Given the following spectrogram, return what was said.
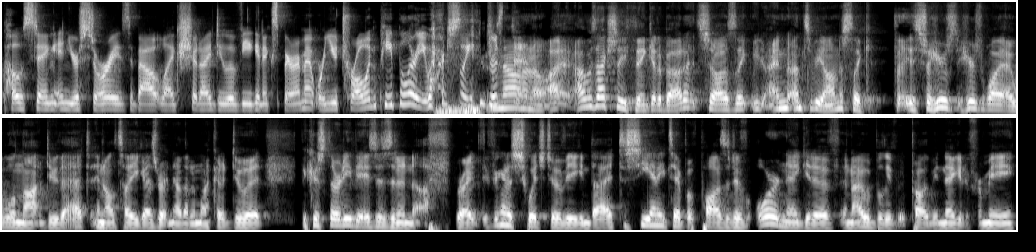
posting in your stories about like, should I do a vegan experiment? Were you trolling people or are you actually interested? No, no, no. I, I was actually thinking about it. So I was like, and, and to be honest, like, so here's here's why I will not do that, and I'll tell you guys right now that I'm not going to do it because 30 days isn't enough, right? If you're going to switch to a vegan diet to see any type of positive or negative, and I would believe it would probably be negative for me,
